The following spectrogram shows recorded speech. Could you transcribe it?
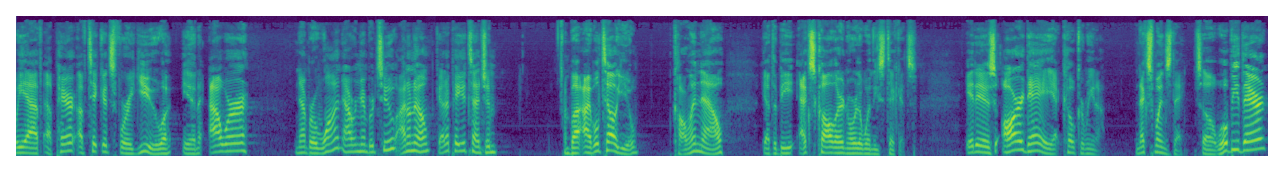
We have a pair of tickets for you in our number one, our number two. I don't know. Got to pay attention. But I will tell you, call in now. You have to be ex caller in order to win these tickets. It is our day at Koch Arena next Wednesday. So we'll be there,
